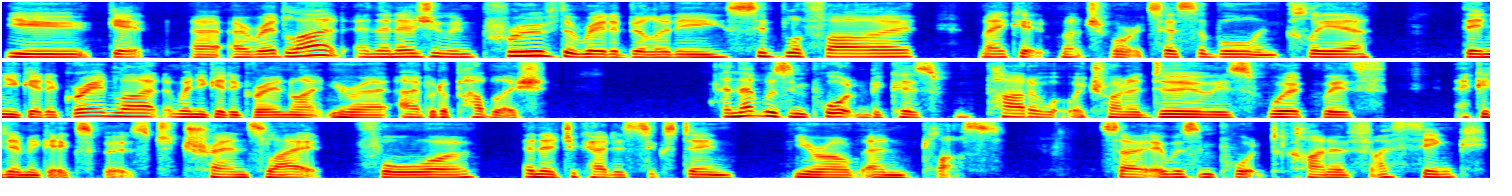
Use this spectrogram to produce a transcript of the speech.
you get a, a red light. And then as you improve the readability, simplify, make it much more accessible and clear, then you get a green light. And when you get a green light, you're uh, able to publish. And that was important because part of what we're trying to do is work with academic experts to translate for an educated 16 year old and plus. So it was important to kind of, I think,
